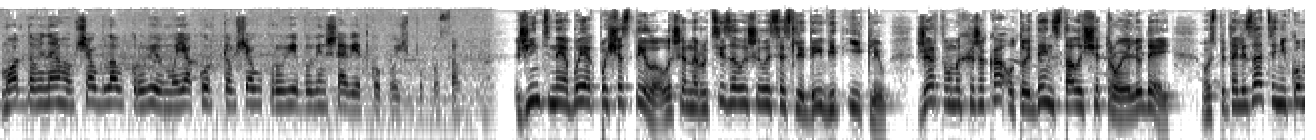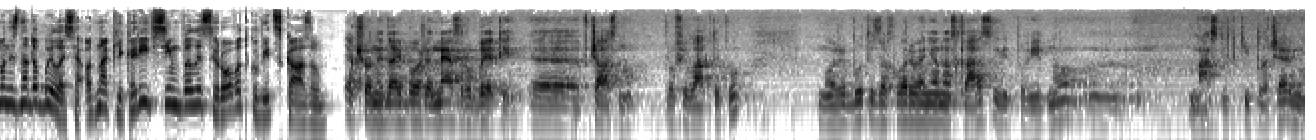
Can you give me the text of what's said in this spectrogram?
Морда в нього вся була в крові, моя куртка вся в крові, бо він ще від когось покусав. Жінці неабияк пощастило, лише на руці залишилися сліди від іклів. Жертвами хижака у той день стали ще троє людей. Госпіталізація нікому не знадобилася, однак лікарі всім ввели сироватку від сказу. Якщо, не дай Боже, не зробити е, вчасну профілактику, може бути захворювання на сказ і, відповідно, е, наслідки плачевні.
